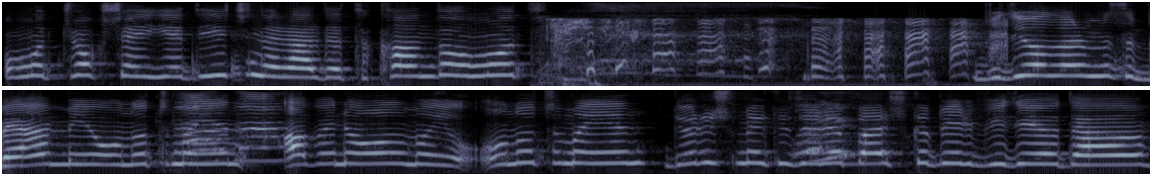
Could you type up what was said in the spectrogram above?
Umut çok şey yediği için herhalde tıkandı Umut. Videolarımızı beğenmeyi unutmayın. Abone olmayı unutmayın. Görüşmek üzere başka bir videoda.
